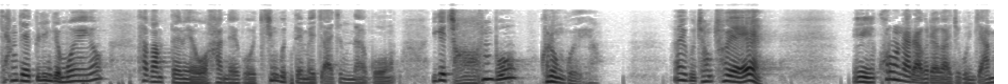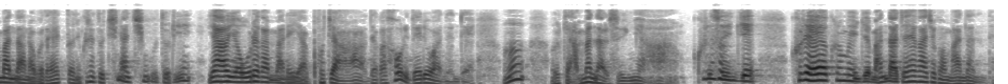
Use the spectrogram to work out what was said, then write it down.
상대에 끌린 게 뭐예요? 사방 때문에 화내고 친구 때문에 짜증나고 이게 전부 그런 거예요. 아이고 정초에 예, 코로나라 그래가지고 이제 안 만나나 보다 했더니 그래도 친한 친구들이 야, 야, 오래간만에 야, 보자. 내가 서울에 내려왔는데, 어? 이렇게 안 만날 수 있냐. 그래서 이제, 그래, 그러면 이제 만나자 해가지고 만났는데,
